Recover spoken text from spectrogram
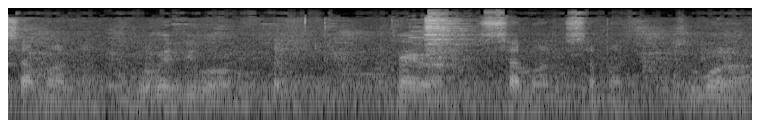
แซลมอนผมเป็นที่บอกใกล้แล้วแซลมอนแซลมอนสมมติเหรอ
